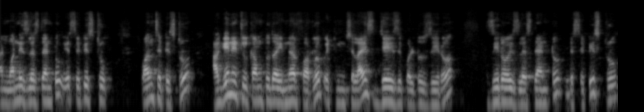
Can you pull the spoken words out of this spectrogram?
and 1 is less than 2, yes it is true. Once it is true, again it will come to the inner for loop. It initialize j is equal to 0. 0 is less than 2. Yes, it is true.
